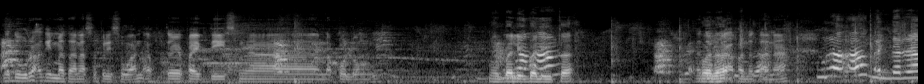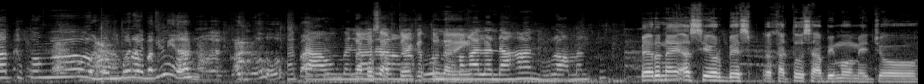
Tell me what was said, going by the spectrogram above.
nadura gid mata na sa prisuan after 5 days nga nakulong. May balik-balita. Nadura ka na ta na. Mura ah, gandarato ka nga. Bumbura yun. Mga taong Tapos balarang after ako, may eh. mga lanahan. Mura man to. Pero na as your best uh, kato sabi mo medyo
